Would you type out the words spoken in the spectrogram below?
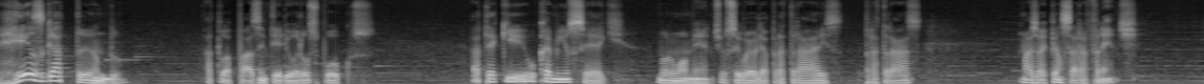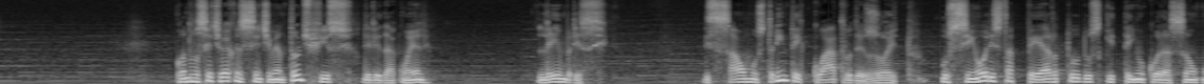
resgatando a tua paz interior aos poucos, até que o caminho segue normalmente. Você vai olhar para trás, para trás, mas vai pensar à frente. Quando você tiver com esse sentimento tão difícil de lidar com ele, lembre-se de Salmos 34, 18. O Senhor está perto dos que têm o coração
